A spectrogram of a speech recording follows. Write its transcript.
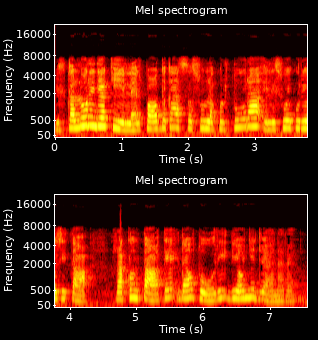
Il tallone di Achille è il podcast sulla cultura e le sue curiosità, raccontate da autori di ogni genere.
